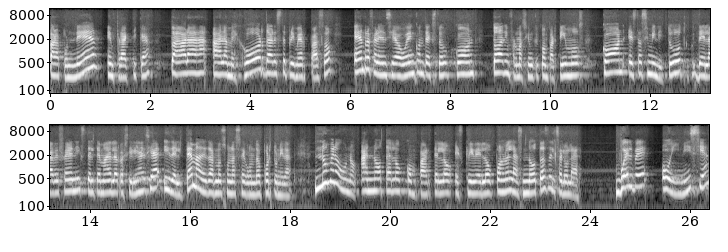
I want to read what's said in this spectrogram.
para poner en práctica, para a lo mejor dar este primer paso en referencia o en contexto con toda la información que compartimos con esta similitud del ave fénix, del tema de la resiliencia y del tema de darnos una segunda oportunidad. Número uno, anótalo, compártelo, escríbelo, ponlo en las notas del celular. Vuelve o inicia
